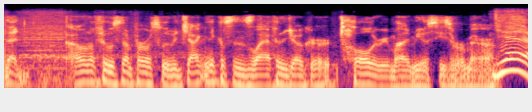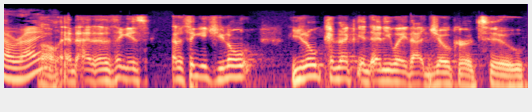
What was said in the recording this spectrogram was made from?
that I don't know if it was done purposely, but Jack Nicholson's laugh in the Joker totally reminded me of Cesar Romero. yeah, right. Oh, and, and the thing is, and the thing is, you don't you don't connect in any way that Joker to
